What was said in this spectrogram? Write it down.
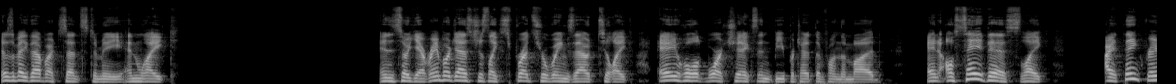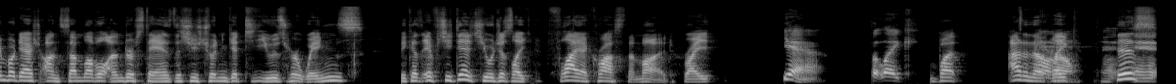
It doesn't make that much sense to me. And like, and so yeah, Rainbow Dash just like spreads her wings out to like a hold more chicks and b protect them from the mud. And I'll say this, like, I think Rainbow Dash on some level understands that she shouldn't get to use her wings because if she did, she would just like fly across the mud, right? Yeah, but like, But I don't know, I don't like know. this- Eh,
